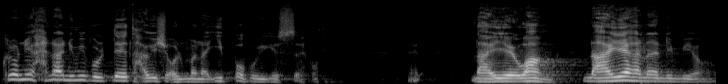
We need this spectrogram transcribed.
그러니 하나님이 볼 때 다윗이 얼마나 이뻐 보이겠어요. 나의 왕, 나의 하나님이요.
